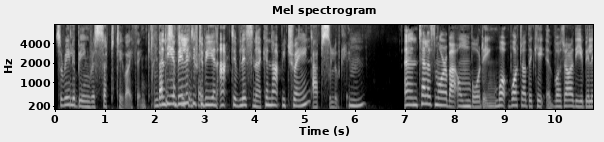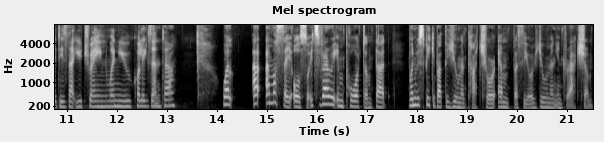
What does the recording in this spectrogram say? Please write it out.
So really being receptive i think. And, and the ability to be an active listener can that be trained? Absolutely. Mm. and tell us more about onboarding. What what are the what are the abilities that you train when new colleagues enter? Well I, I must say also, it's very important that when we speak about the human touch or empathy or human interaction,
